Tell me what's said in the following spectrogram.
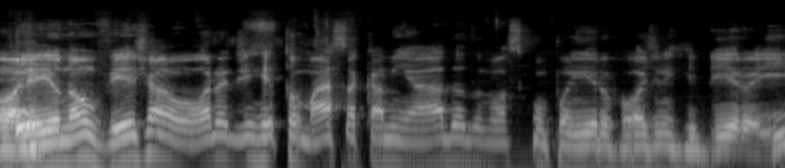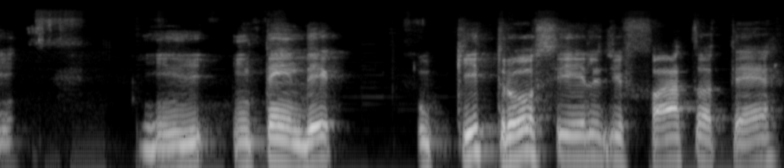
Olha, eu não vejo a hora de retomar essa caminhada do nosso companheiro Rodney Ribeiro aí e entender o que trouxe ele de fato até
